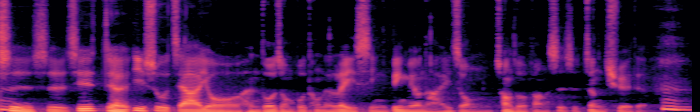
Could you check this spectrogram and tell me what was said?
是是，其实呃，艺术家有很多种不同的类型，并没有哪一种创作方式是正确的。嗯，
